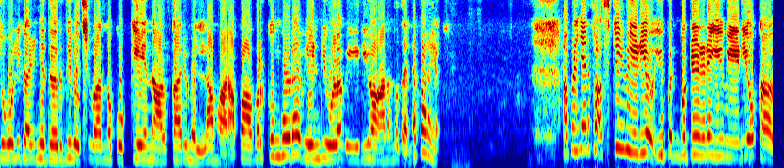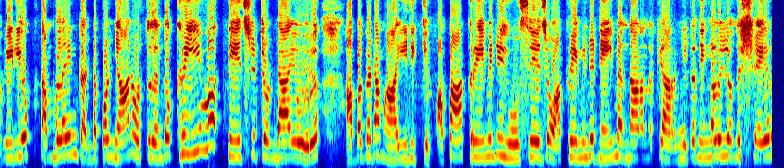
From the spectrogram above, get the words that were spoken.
ജോലി കഴിഞ്ഞ് ധൃതി വെച്ച് വന്ന് കുക്ക് ചെയ്യുന്ന ആൾക്കാരും എല്ലാമാണ്. അപ്പൊ അവർക്കും കൂടെ വേണ്ടിയുള്ള വീഡിയോ ആണെന്ന് തന്നെ പറയാം. അപ്പോൾ ഞാൻ ഫസ്റ്റ് ഈ വീഡിയോ ഈ പെൺകുട്ടിയുടെ ഈ വീഡിയോ വീഡിയോ തമ്പ്ലൈൻ കണ്ടപ്പോൾ ഞാൻ ഓർത്തത് എന്തോ ക്രീം തേച്ചിട്ടുണ്ടായ ഒരു അപകടമായിരിക്കും. അപ്പൊ ആ ക്രീമിന്റെ യൂസേജോ ആ ക്രീമിന്റെ നെയിം എന്താണെന്നൊക്കെ അറിഞ്ഞിട്ട് നിങ്ങളിൽ ഒന്ന് ഷെയർ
